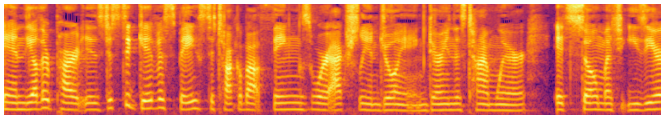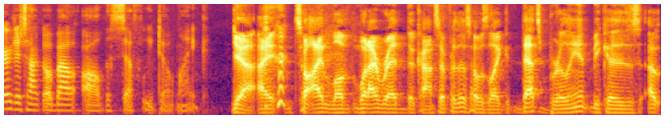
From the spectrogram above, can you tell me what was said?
And the other part is just to give a space to talk about things we're actually enjoying during this time where it's so much easier to talk about all the stuff we don't like. Yeah, I so I love when I read the concept for this. I was like, that's brilliant because uh,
